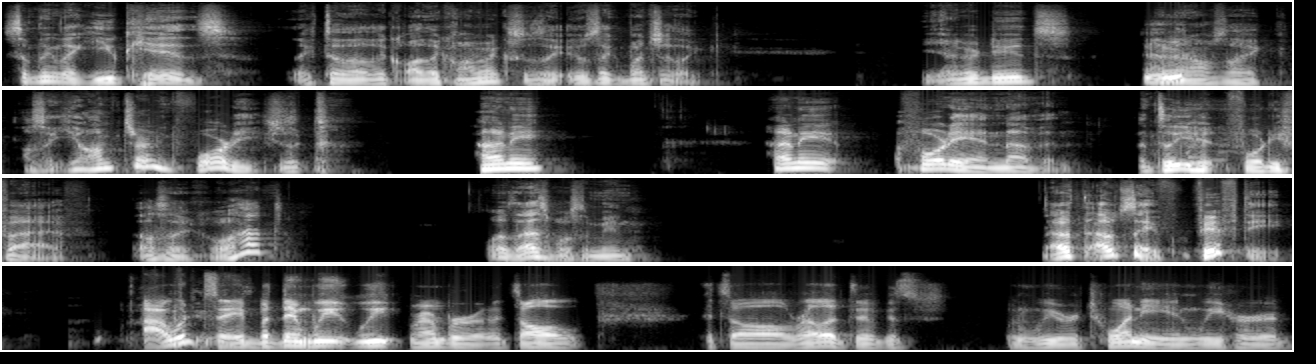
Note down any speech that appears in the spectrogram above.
something like "you kids," like to like all the comics. It was like it was like a bunch of like younger dudes, and Mhm. then I was like, I was like, "Yo, I'm turning 40. She's like, "Honey, honey, 40 ain't nothing until you hit 45." I was like, "What? What's that supposed to mean?" I would, I would say 50. I would say, but then we we remember it's all it's all relative because when we were 20 and we heard,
